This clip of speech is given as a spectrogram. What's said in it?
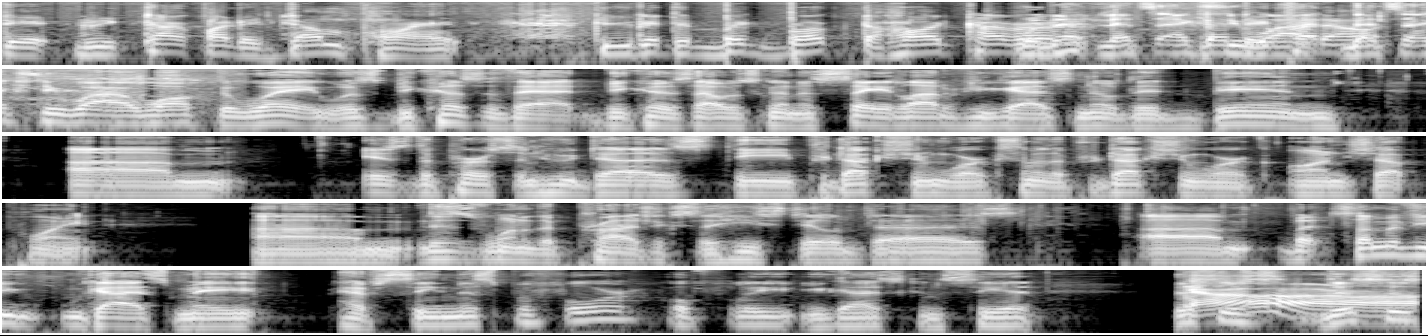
Did we talk about the jump point? Do you get the big book, the hardcover? Well, that, that's actually they why. That's actually why I walked away was because of that. Because I was going to say a lot of you guys know that Ben um, is the person who does the production work, some of the production work on Jump Point. Um, this is one of the projects that he still does. Um, but some of you guys may have seen this before. Hopefully, you guys can see it. This is this is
